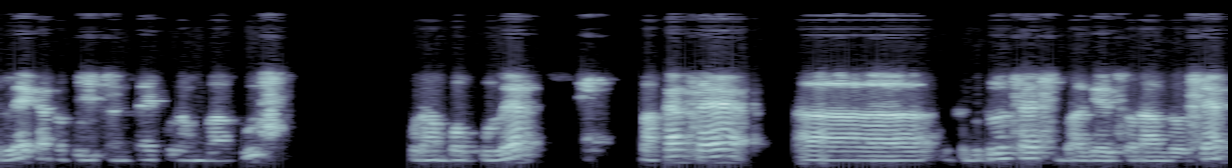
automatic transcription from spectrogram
jelek atau tulisan saya kurang bagus, kurang populer. Bahkan saya uh, kebetulan saya sebagai seorang dosen,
